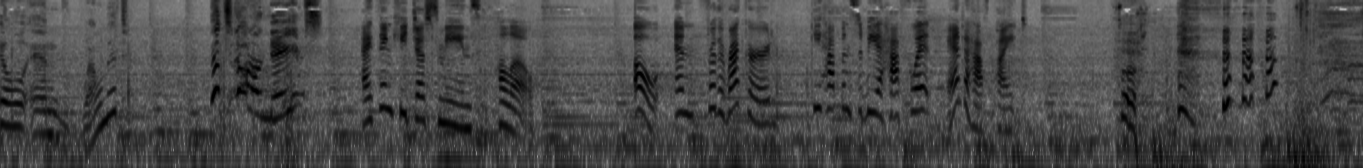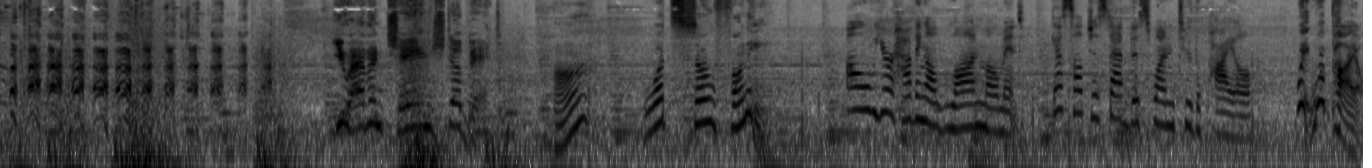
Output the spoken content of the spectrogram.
Hale and Wellmet? That's not our names! I think he just means hello. Oh, and for the record, he happens to be a half-wit and a half-pint. You haven't changed a bit. Huh? What's so funny? Oh, you're having a Lann moment. Guess I'll just add this one to the pile. Wait, what pile?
